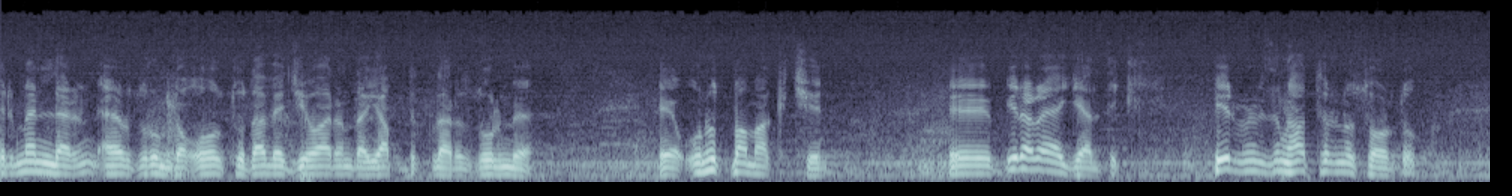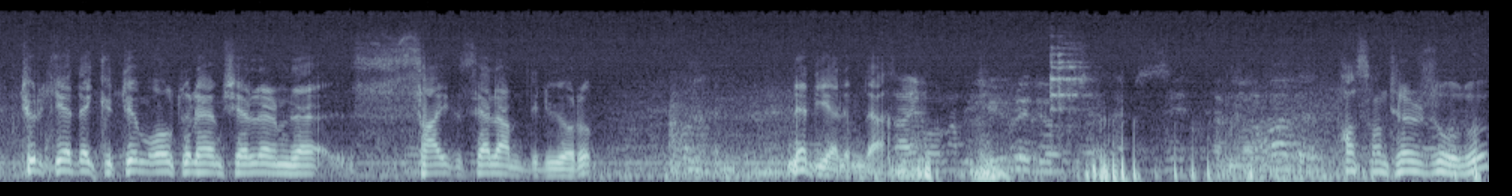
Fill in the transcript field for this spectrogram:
Ermenilerin Erzurum'da, Oltu'da ve civarında yaptıkları zulmü e, unutmamak için e, bir araya geldik. Birbirimizin hatırını sorduk. Türkiye'deki tüm Oltulu hemşerilerimize saygı selam diliyorum. Ne diyelim daha? Sayın teşekkür ediyoruz. Hasan Terzioğlu.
